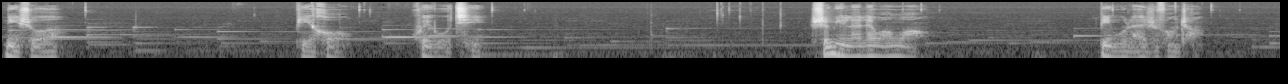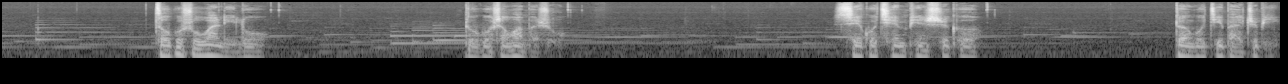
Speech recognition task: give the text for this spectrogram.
你说：“别后会无期。生命来来往往，并无来日方长。走过数万里路，读过上万本书，写过千篇诗歌，断过几百支笔。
